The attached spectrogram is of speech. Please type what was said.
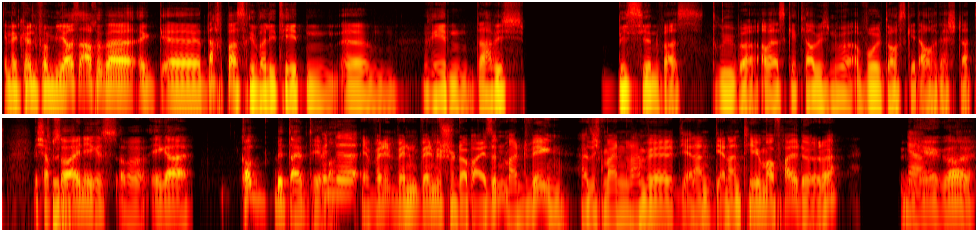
wir können von mir aus auch über äh, äh, Nachbarsrivalitäten ähm, reden. Da habe ich ein bisschen was drüber. Aber das geht, glaube ich, nur, obwohl doch, es geht auch in der Stadt. Ich habe so einiges, aber egal. Komm mit deinem Thema. finde, Ja, wenn, wenn, wenn wir schon dabei sind, meinetwegen. Also ich meine, dann haben wir die anderen, die anderen Themen auf Halde, oder? Ja. Mir egal.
